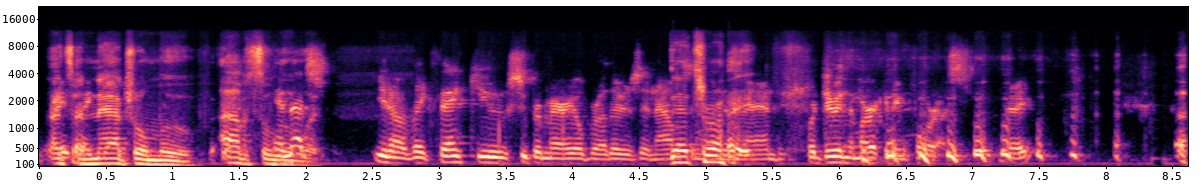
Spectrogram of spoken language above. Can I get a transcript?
That's a natural move. Absolutely. And that's you know, like thank you, Super Mario Brothers and Alice That's right. Wonderland for doing the marketing for us. Right.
